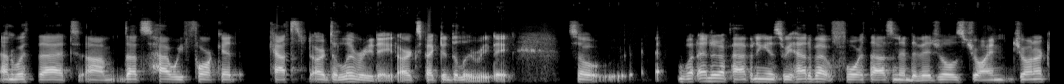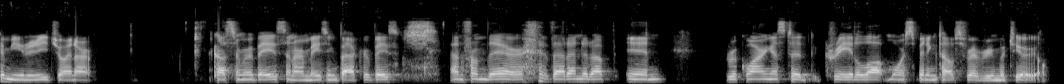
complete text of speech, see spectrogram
And with that, um, that's how we forecast our delivery date, our expected delivery date. So what ended up happening is we had about 4,000 individuals join join our community, join our customer base and our amazing backer base. And from there, that ended up in requiring us to create a lot more spinning tops for every material.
